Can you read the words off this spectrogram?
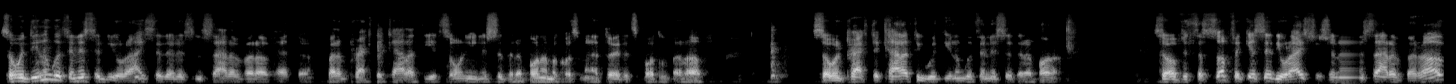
So we're dealing with an Issa Diuraisa that is inside of Barav Heter, but in practicality, it's only an Issa Rabbanah because Manatoid it's bottle Barav. So in practicality, we're dealing with an Issa Rabbanah. So if it's a suffix Issa Diuraisa and inside of Barav,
